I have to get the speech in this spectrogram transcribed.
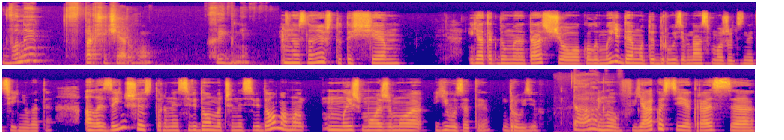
вони в першу чергу хибні. Ну, знаєш, тут іще, я так думаю, та, що коли ми йдемо до друзів, нас можуть знецінювати. Але з іншої сторони, свідомо чи несвідомо, ми, ми ж можемо юзати друзів. Так. Ну, в якості якраз е,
